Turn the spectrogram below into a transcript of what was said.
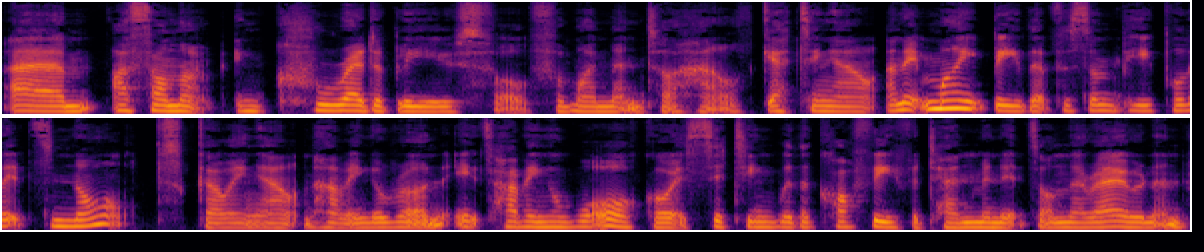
Um, I found that incredibly useful for my mental health, getting out. And it might be that for some people, it's not going out and having a run. It's having a walk or it's sitting with a coffee for 10 minutes on their own and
